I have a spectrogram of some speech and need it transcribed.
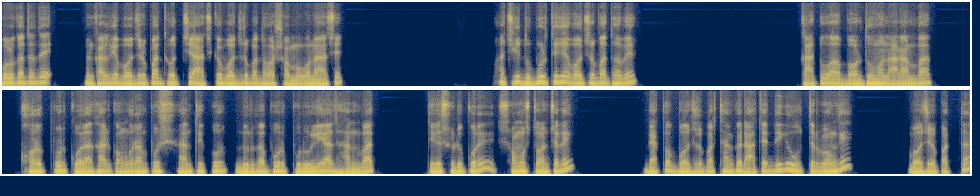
কলকাতাতে কালকে বজ্রপাত হচ্ছে। আজকেও বজ্রপাত হওয়ার সম্ভাবনা আছে। আজকে দুপুর থেকে বজ্রপাত হবে। কাটোয়া, বর্ধমান, আরামবাগ, খড়গপুর, কোলাঘাট, গঙ্গরামপুর, শান্তিপুর, দুর্গাপুর, পুরুলিয়া, ধানবাদ থেকে শুরু করে সমস্ত অঞ্চলে ব্যাপক বজ্রপাত থাকবে রাতের দিকে উত্তরবঙ্গে বজ্রপাতটা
